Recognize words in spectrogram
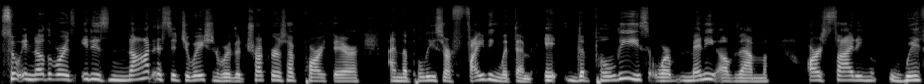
so in other words it is not a situation where the truckers have parked there and the police are fighting with them it, the police or many of them are siding with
